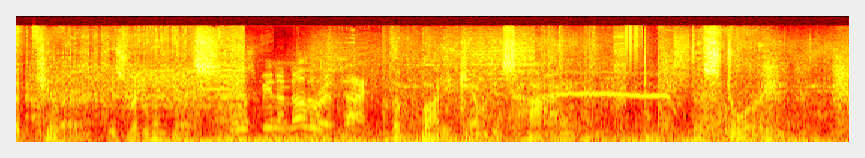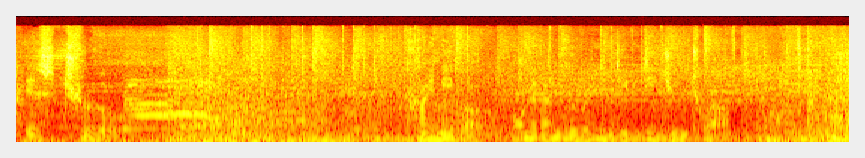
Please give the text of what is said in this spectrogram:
The killer is relentless. There's been another attack. The body count is high. The story is true. Primeval. Own it on Blu-ray and DVD June 12th.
